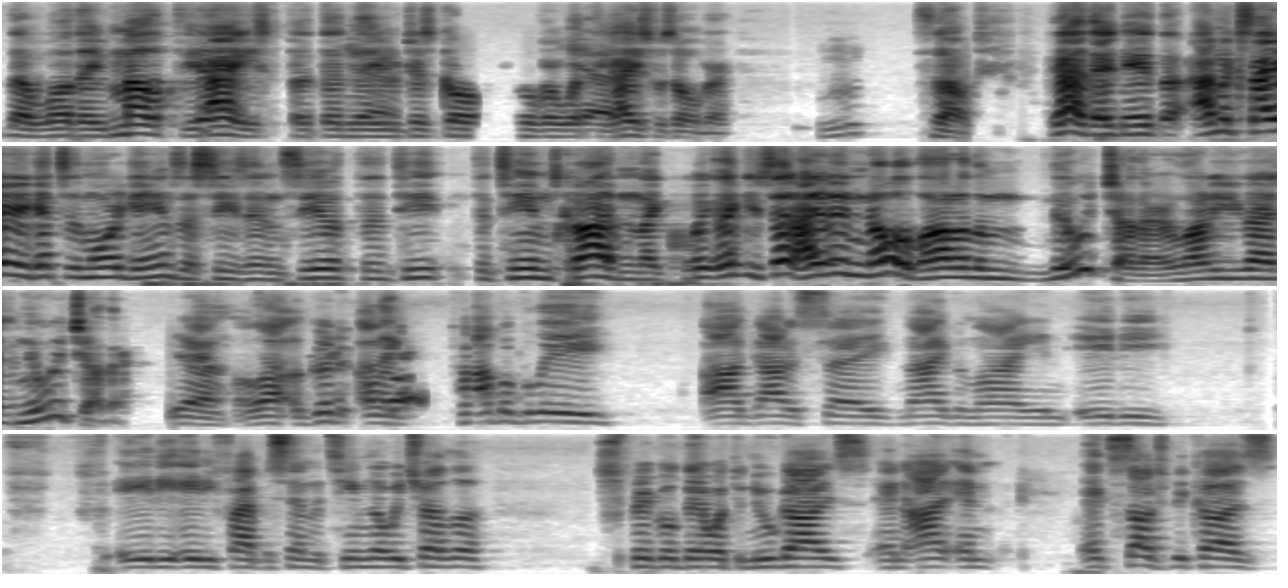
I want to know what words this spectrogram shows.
The well, they melt the ice, but then Yeah. they just go over what the ice was over. Mhm. So, yeah, they, they, I'm excited to get to more games this season and see what the te- the team's got. And like like you said, I didn't know a lot of them knew each other. A lot of you guys knew each other. Yeah, a lot, a good, like probably, I gotta say, not even lying, 80, 80, 85% of the team know each other, sprinkled there with the new guys. And I, and it sucks because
